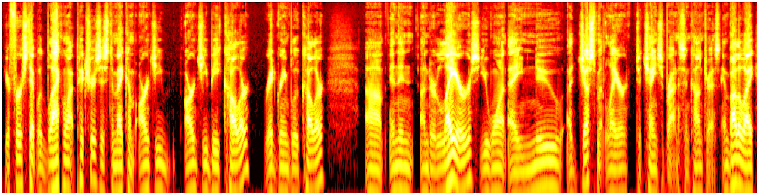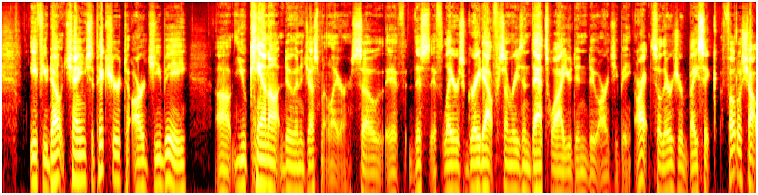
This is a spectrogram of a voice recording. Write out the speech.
Your first step with black and white pictures is to make them RG, RGB color, red, green, blue color. Um, and then under layers, you want a new adjustment layer to change the brightness and contrast. And by the way, if you don't change the picture to RGB, uh, you cannot do an adjustment layer. So if this if layers grayed out for some reason, that's why you didn't do RGB. All right, so there's your basic Photoshop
